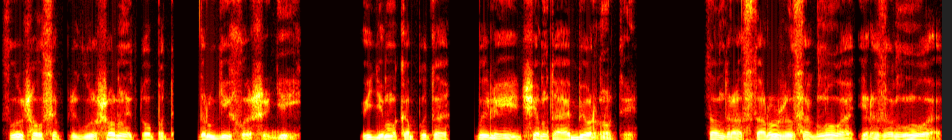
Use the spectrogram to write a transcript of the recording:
слышался приглушенный топот других лошадей. Видимо, копыта были чем-то обернуты. Сандра осторожно согнула и разогнула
